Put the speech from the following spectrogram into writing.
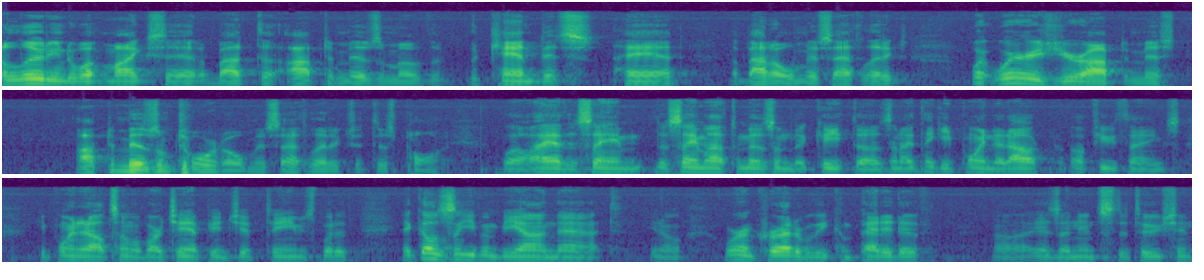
alluding to what Mike said about the optimism of the, the candidates had about Ole Miss athletics, where, where is your optimist, optimism toward Ole Miss athletics at this point? Well, I have the same, the same optimism that Keith does, and I think he pointed out a few things. He pointed out some of our championship teams, but it, it goes even beyond that. You know, we're incredibly competitive uh, as an institution,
